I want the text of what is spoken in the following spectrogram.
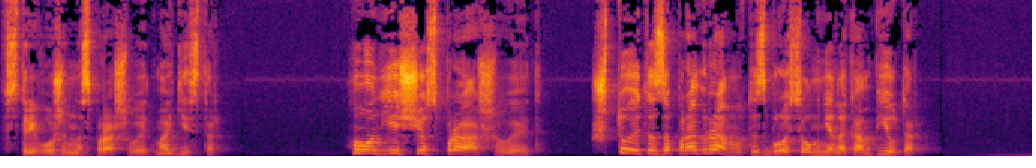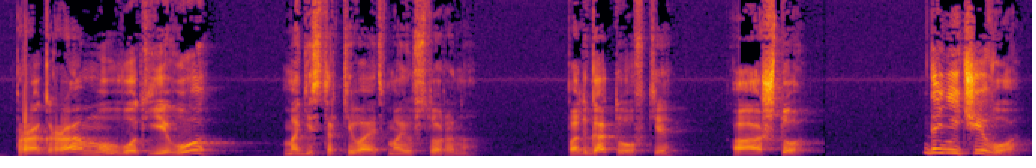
Встревоженно спрашивает магистр. «Он еще спрашивает. Что это за программу ты сбросил мне на компьютер?» «Программу вот его?» Магистр кивает в мою сторону. «Подготовки. А что?» «Да ничего.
